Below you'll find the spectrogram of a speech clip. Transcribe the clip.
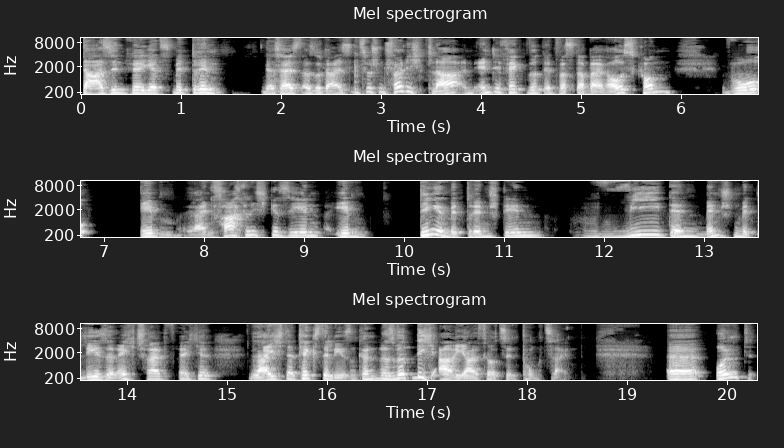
da sind wir jetzt mit drin. Das heißt also, da ist inzwischen völlig klar, im Endeffekt wird etwas dabei rauskommen, wo eben rein fachlich gesehen eben Dinge mit drinstehen, wie denn Menschen mit Leserechtschreibfläche leichter Texte lesen können. Das wird nicht Areal 14 Punkt sein. Äh, und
